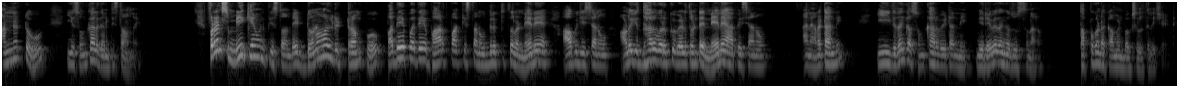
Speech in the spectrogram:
అన్నట్టు ఈ సొంకాలు కనిపిస్తూ ఉన్నాయి. ఫ్రెండ్స్ మీకేమనిపిస్తోంది? డొనాల్డ్ ట్రంప్ పదే పదే భారత్ పాకిస్తాన్ ఉద్రిక్తతలు నేనే ఆపు చేశాను అణు యుద్ధాల వరకు వెళుతుంటే నేనే ఆపేశాను అని అనటాన్ని ఈ విధంగా సుంకాలు వేయటాన్ని మీరు ఏ విధంగా చూస్తున్నారు? తప్పకుండా కామెంట్ బాక్స్లో తెలియజేయండి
